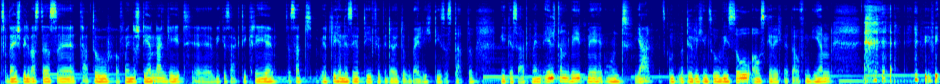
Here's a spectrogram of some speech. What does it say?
zum Beispiel was das äh, Tattoo auf meiner Stirn angeht, äh, wie gesagt, die Krähe, das hat wirklich eine sehr tiefe Bedeutung, weil ich dieses Tattoo, wie gesagt, meinen Eltern widme. Und ja, jetzt kommt natürlich hinzu, wieso ausgerechnet auf dem Hirn, wie mir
